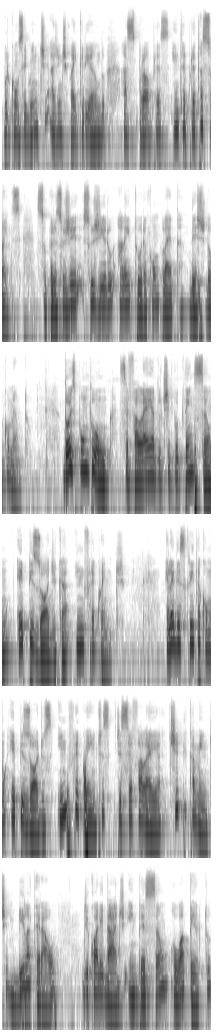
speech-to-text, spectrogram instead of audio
por conseguinte, a gente vai criando as próprias interpretações. Super sugiro a leitura completa deste documento. 2.1 Cefaleia do tipo tensão episódica infrequente. Ela é descrita como episódios infrequentes de cefaleia tipicamente bilateral, de qualidade em pressão ou aperto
